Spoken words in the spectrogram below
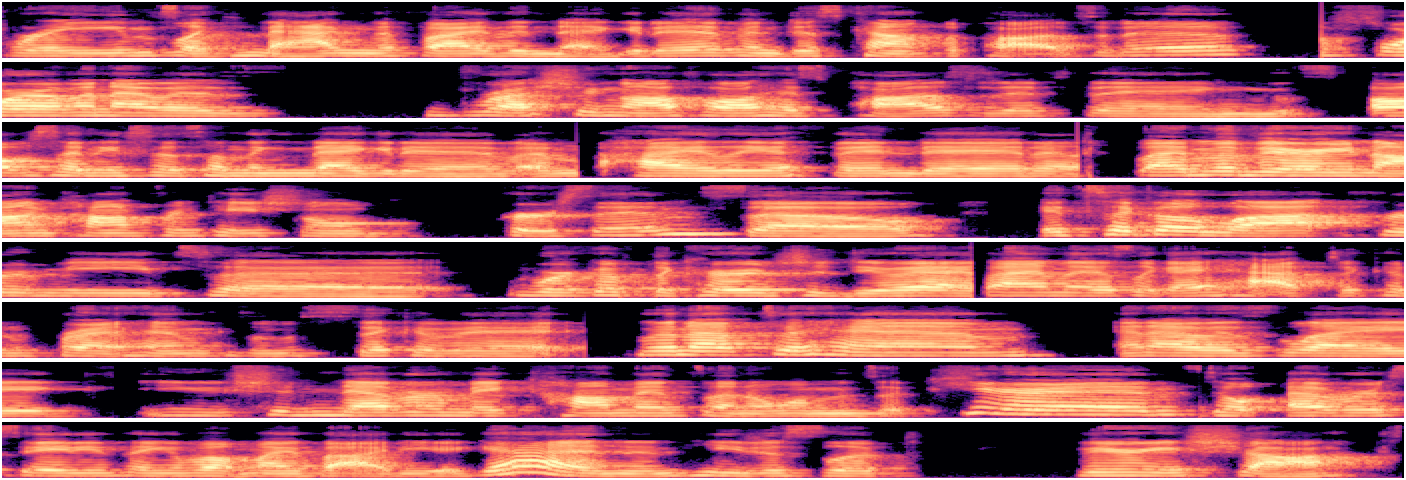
brains like magnify the negative and discount the positive. Before, when I was brushing off all his positive things, all of a sudden he said something negative. I'm highly offended. I'm a very non confrontational person. So it took a lot for me to work up the courage to do it. Finally, I was like, I have to confront him because I'm sick of it. Went up to him and I was like, You should never make comments on a woman's appearance. Don't ever say anything about my body again. And he just looked very shocked,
